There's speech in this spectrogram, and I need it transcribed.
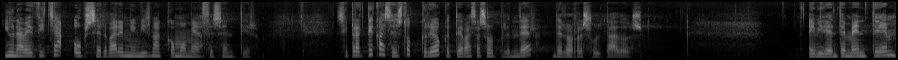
Y una vez dicha, observar en mí misma cómo me hace sentir. Si practicas esto, creo que te vas a sorprender de los resultados. Evidentemente,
